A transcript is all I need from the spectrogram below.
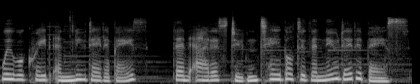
We will create a new database, then add a student table to the new database.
